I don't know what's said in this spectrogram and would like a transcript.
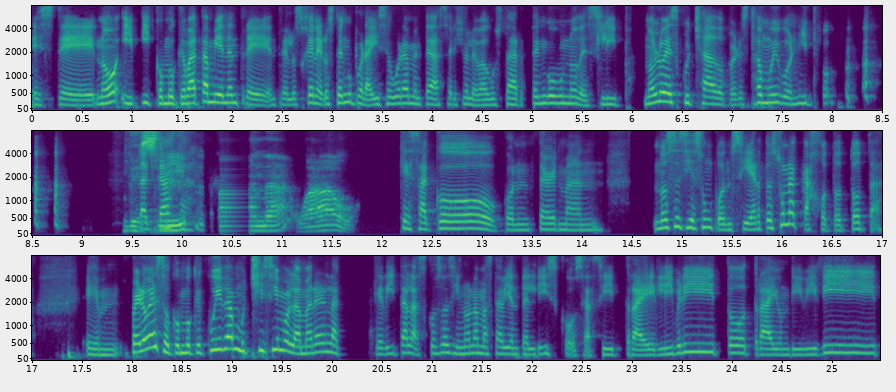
este, ¿no? Y, y, como que va también entre, entre los géneros. Tengo por ahí, seguramente a Sergio le va a gustar. Tengo uno de Sleep, no lo he escuchado, pero está muy bonito. ¿De la Sleep? Caja. wow. Que sacó con Third Man. No sé si es un concierto, es una cajototota. Eh, pero eso, como que cuida muchísimo la manera en la que edita las cosas y no nada más te avienta el disco. O sea, sí trae librito, trae un DVD,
